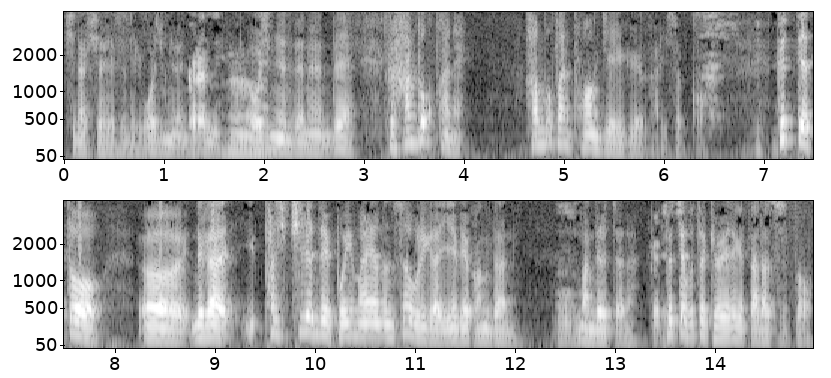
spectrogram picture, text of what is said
신학 시작했으니까 50년. 그러네. 50년이 되는데, 그 한복판에, 한복판 포항제일교회가 있었고, 그때 또, 어, 내가 87년도에 부임하면서 우리가 예배 강단 음. 만들었잖아. 그렇죠. 그때부터 교회에 따라서 또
